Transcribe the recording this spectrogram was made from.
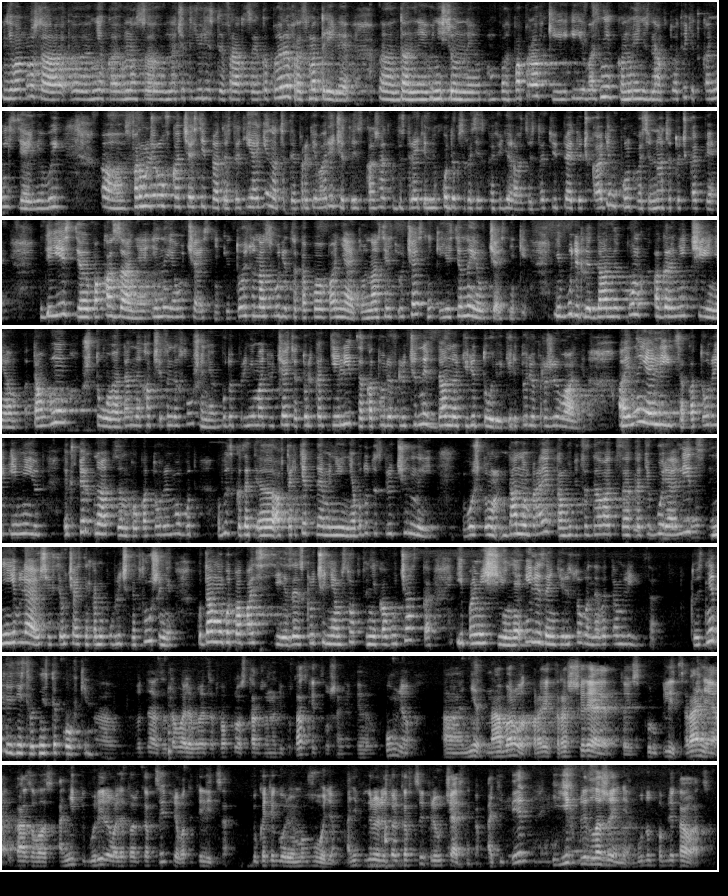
Не вопрос, а э, некая у нас, э, значит, юристы фракции КПРФ рассмотрели данные внесенные поправки, и возник, ну, я не знаю, кто ответит, комиссия или вы, а, формулировка части 5 статьи 11 противоречит и искажает кадастроительный кодекс Российской Федерации, статью 5.1, пункт 18.5, где есть э, показания «иные участники». То есть у нас вводится такое понятие, у нас есть участники, есть иные участники. Не будет ли данный пункт ограничением тому, что на данных общественных слушаниях будут принимать участие только те лица, которые включены в данную территорию, территорию проживания, а иные лица, которые имеют экспертную оценку, которые могут высказать э, авторитетное мнение, будут исключены. Вот что данным проектом будет создаваться категория лиц, не являющихся участниками публичных слушаний, куда могут попасть все, за исключением собственников участка и помещения или заинтересованные в этом лица. То есть нет ли здесь вот нестыковки? А, вы, да, задавали вы этот вопрос также на депутатских слушаниях, я помню. А, нет, наоборот, проект расширяет, то есть круг лиц. Ранее указывалось, они фигурировали только в цифре, вот эти лица, эту категорию мы вводим, они фигурировали только в цифре участников, а теперь их предложения будут публиковаться.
